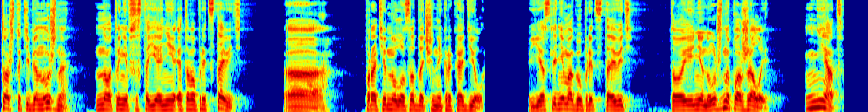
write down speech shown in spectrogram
То, что тебе нужно, но ты не в состоянии этого представить. а, -а, -а протянул озадаченный крокодил. Если не могу представить, то и не нужно, пожалуй. Нет.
